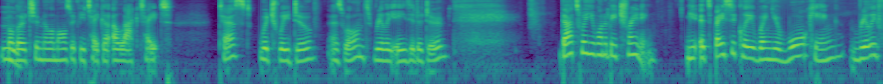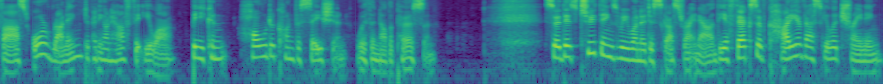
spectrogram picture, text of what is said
hmm. below two millimoles if you take a, a lactate test, which we do as well. And it's really easy to do. That's where you want to be training. It's basically when you're walking really fast or running, depending on how fit you are, but you can hold a conversation with another person. So there's two things we want to discuss right now. The effects of cardiovascular training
